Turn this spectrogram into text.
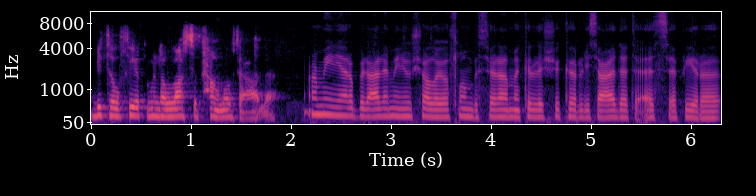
بتوفيق من الله سبحانه وتعالى. آمين يا رب العالمين وإن شاء الله يوصلون بالسلامه كل الشكر لسعادة السفيرة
